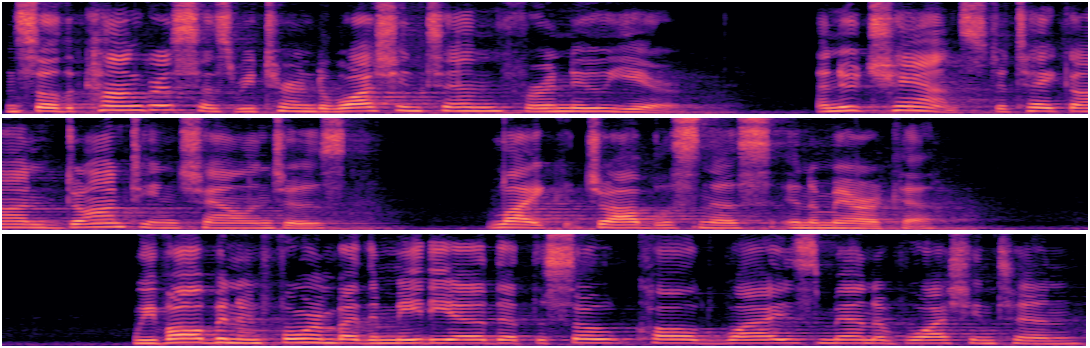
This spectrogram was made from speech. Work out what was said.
And so the Congress has returned to Washington for a new year, a new chance to take on daunting challenges like joblessness in America. We've all been informed by the media that the so called wise men of Washington,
